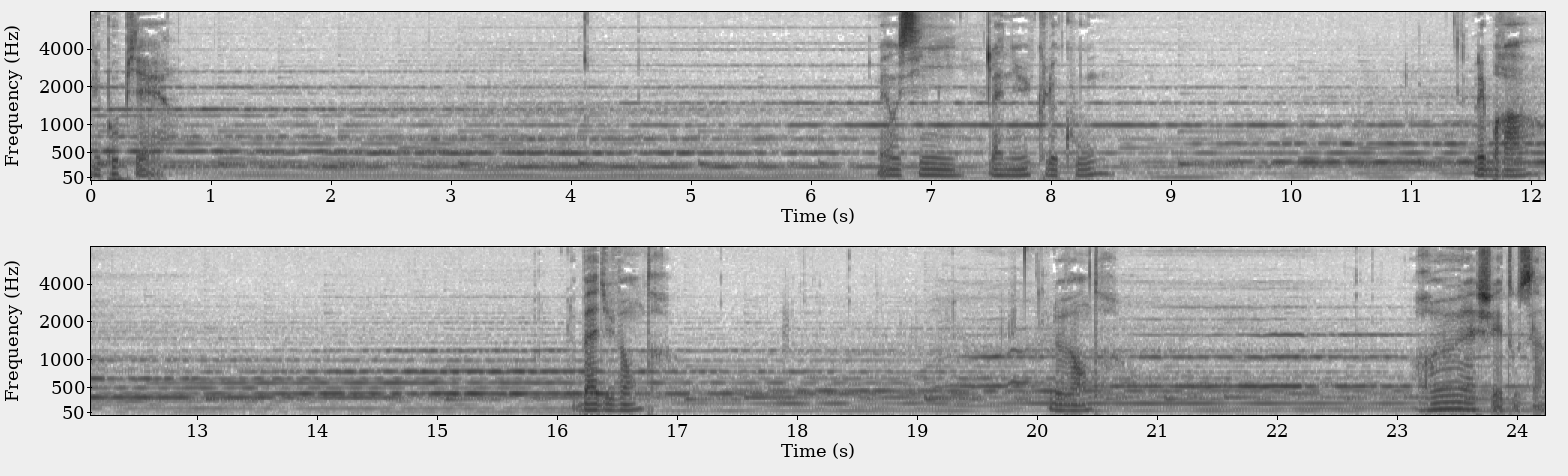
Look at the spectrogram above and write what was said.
les paupières. Mais aussi la nuque, le cou, les bras, le bas du ventre, le ventre. Relâchez tout ça.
